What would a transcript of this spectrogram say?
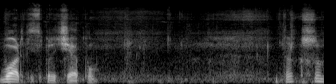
вартість причепу. Так що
